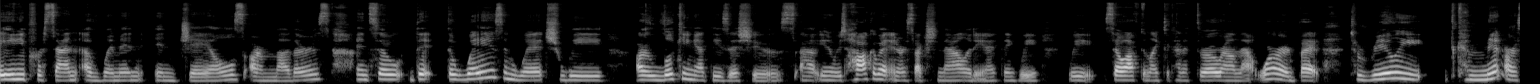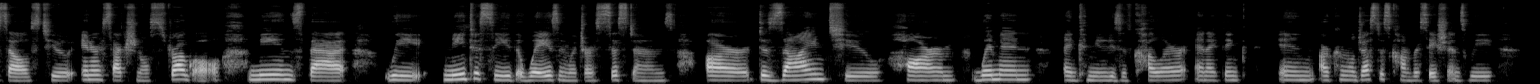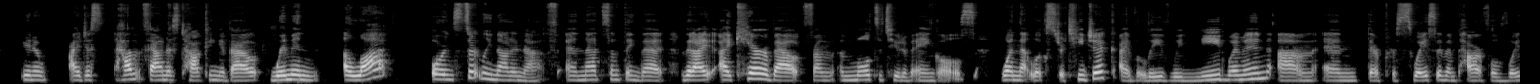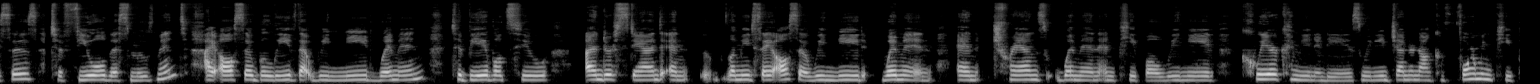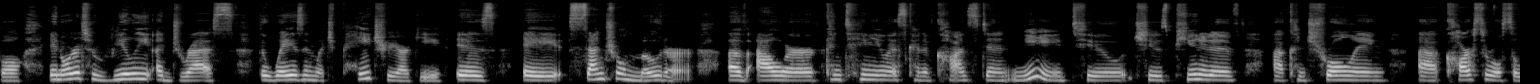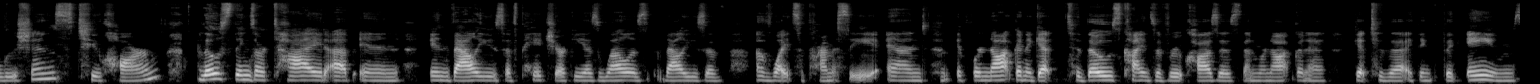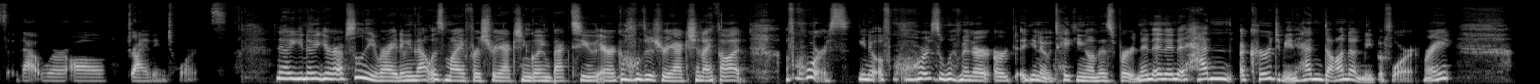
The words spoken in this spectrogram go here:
80% of women in jails are mothers. And so the, the ways in which we are looking at these issues. Uh, you know, we talk about intersectionality, and I think we we so often like to kind of throw around that word, but to really commit ourselves to intersectional struggle means that we need to see the ways in which our systems are designed to harm women and communities of color. And I think in our criminal justice conversations, we, you know, I just haven't found us talking about women a lot or certainly not enough. And that's something that, that I, I care about from a multitude of angles. One that looks strategic. I believe we need women um, and their persuasive and powerful voices to fuel this movement. I also believe that we need women to be able to understand and let me say also we need women and trans women and people we need queer communities we need gender nonconforming people in order to really address the ways in which patriarchy is a central motor of our continuous kind of constant need to choose punitive uh, controlling uh, carceral solutions to harm. Those things are tied up in in values of patriarchy as well as values of, of white supremacy. And if we're not going to get to those kinds of root causes, then we're not going to get to the, I think, the aims that we're all driving towards. No, you know, you're absolutely right. I mean, that was my first reaction going back to Eric Holder's reaction. I thought, of course, you know, of course women are, are you know, taking on this burden. And, and, and, it hadn't occurred to me, it hadn't dawned on me before, right?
